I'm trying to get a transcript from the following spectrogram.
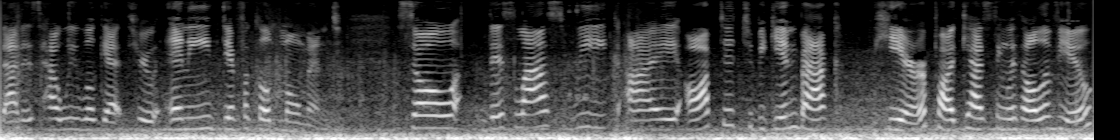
That is how we will get through any difficult moment. So, this last week, I opted to begin back here podcasting with all of you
